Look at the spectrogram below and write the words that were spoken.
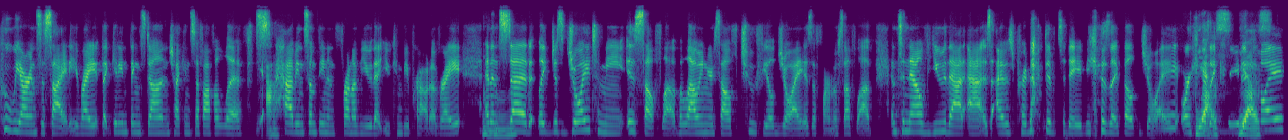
who we are in society, right? That getting things done, checking stuff off a list, yeah. having something in front of you that you can be proud of, right? Mm-hmm. And instead, like just joy to me is self love. Allowing yourself to feel joy is a form of self love. And to now view that as I was productive today because I felt joy or because yes. I created yes. joy,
